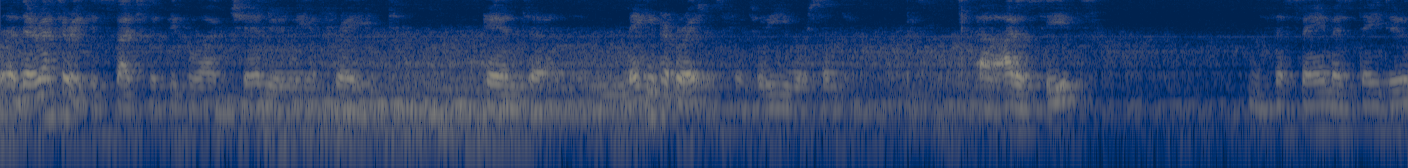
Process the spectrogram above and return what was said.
The, the rhetoric is such that people are genuinely afraid and uh, making preparations for to leave or something. Uh, I don't see it the same as they do,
